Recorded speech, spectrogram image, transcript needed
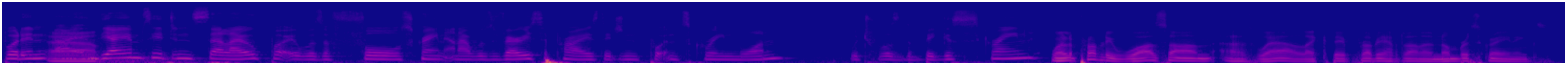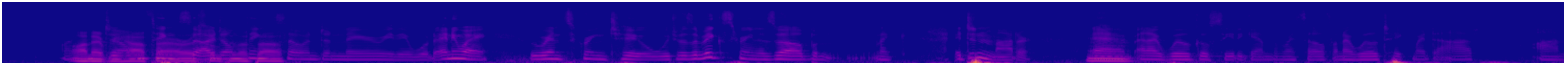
but in Um, the IMC it didn't sell out, but it was a full screen, and I was very surprised they didn't put in screen one, which was the biggest screen. Well, it probably was on as well. Like they probably have it on a number of screenings. I On every don't half think hour so. I don't like think that. so in Dún Laoghaire they would. Anyway, we were in screen two, which was a big screen as well, but like it didn't matter. Um, Mm. and I will go see it again by myself, and I will take my dad, and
